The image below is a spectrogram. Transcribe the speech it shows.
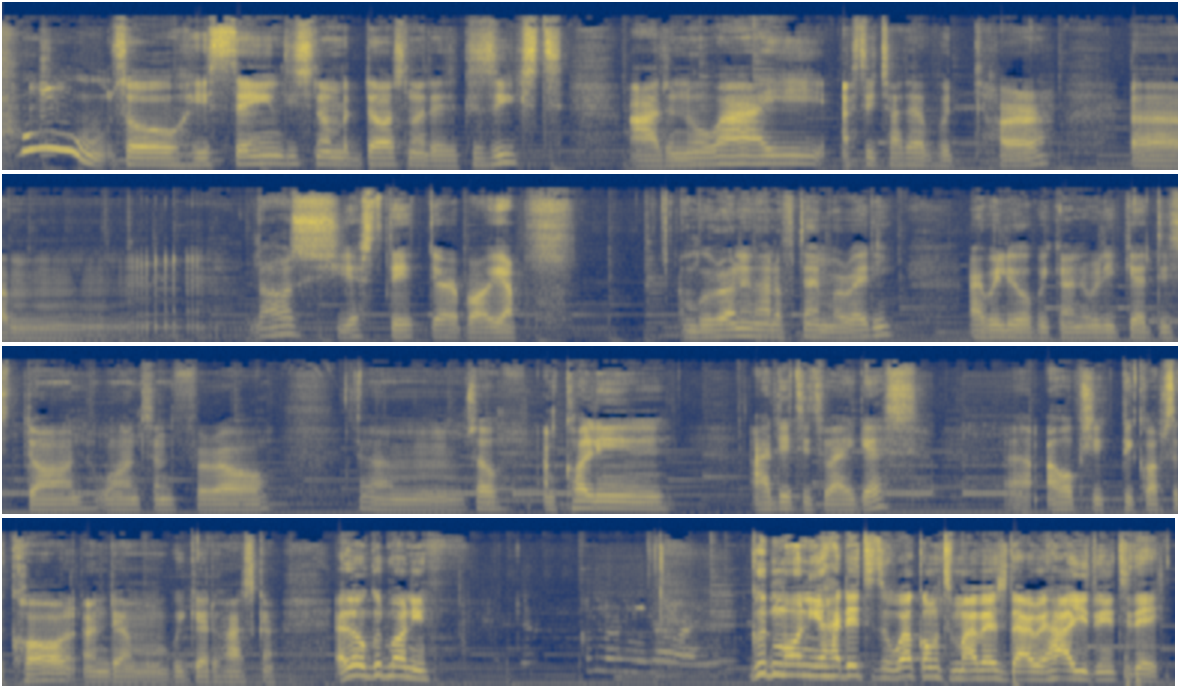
Whew. So he's saying this number does not exist. I don't know why. I still chatted with her. Um, that was yesterday there, but yeah, we're running out of time already. I really hope we can really get this done once and for all. Um, so I'm calling Aditi I guess. Uh, I hope she pick up the call and um, we get to ask her. Hello, good morning. Good morning, how are you? Good morning, Aditi. Welcome to Marvel's Diary. How are you doing today?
